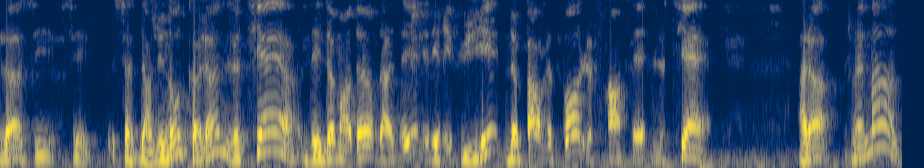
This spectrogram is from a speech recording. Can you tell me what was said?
là, c'est dans une autre colonne, le tiers des demandeurs d'asile et des réfugiés ne parlent pas le français, le tiers. Alors, je me demande,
